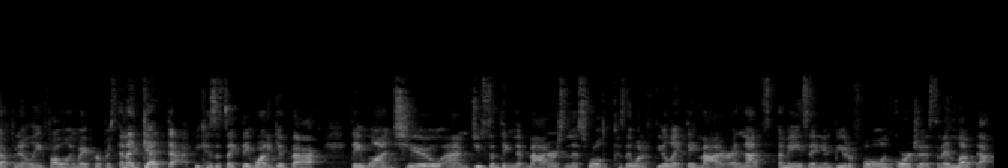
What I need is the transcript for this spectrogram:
definitely following my purpose. And i get that because it's like they want to give back they want to um, do something that matters in this world because they want to feel like they matter and that's amazing and beautiful and gorgeous and i love that.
